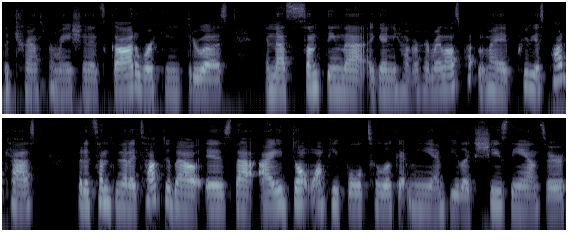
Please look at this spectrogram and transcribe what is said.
the transformation. It's God working through us. And that's something that, again, you haven't heard my last, my previous podcast, but it's something that I talked about is that I don't want people to look at me and be like, she's the answer.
